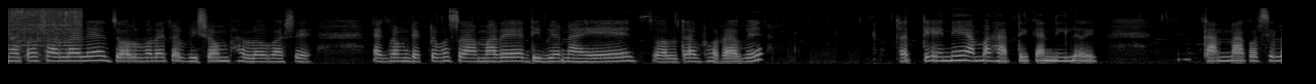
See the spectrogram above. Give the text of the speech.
মোটর চালাইলে জল ভরাইটা ভীষণ ভালোবাসে। একদম দেখতে পাচ্ছ আমারে দিবে না হে জলটা ভরাবে। তা টেনে আমার হাত থেকে নিল, কান্না করছিল,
